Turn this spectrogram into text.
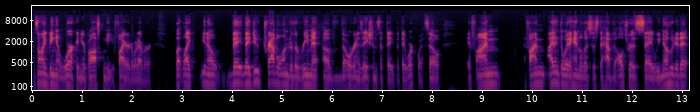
It's not like being at work and your boss can get you fired or whatever. But like you know, they they do travel under the remit of the organizations that they that they work with. So if I'm if I'm I think the way to handle this is to have the ultras say we know who did it.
